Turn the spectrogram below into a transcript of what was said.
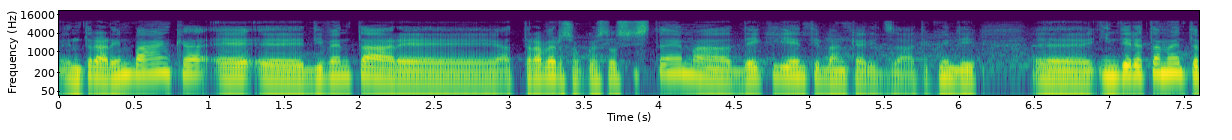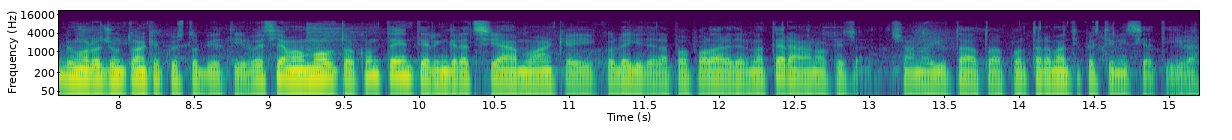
entrare in banca e eh, diventare attraverso questo sistema dei clienti bancarizzati. Quindi eh, indirettamente abbiamo raggiunto anche questo obiettivo e siamo molto contenti e ringraziamo anche i colleghi della Popolare del Materano che ci hanno aiutato a portare avanti questa iniziativa.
